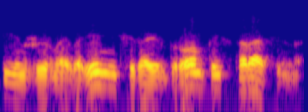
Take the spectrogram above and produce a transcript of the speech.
и инжирное варенье, читает громко и старательно.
